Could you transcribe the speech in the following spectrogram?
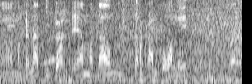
មកមួយកណាត់2005មួយដើម15000ទេអឺ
